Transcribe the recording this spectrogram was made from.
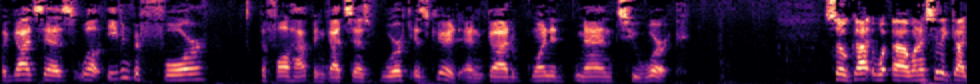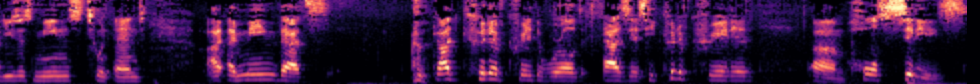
But God says, well, even before the fall happened, God says work is good and God wanted man to work. So God, uh, when I say that God uses means to an end, I, I mean that God could have created the world as is. He could have created um, whole cities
